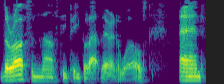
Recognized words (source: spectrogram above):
there are some nasty people out there in the world. And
